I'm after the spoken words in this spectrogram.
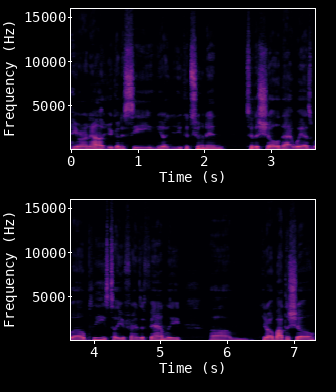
here on out, you're gonna see you know you could tune in to the show that way as well. Please tell your friends and family um, you know, about the show,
